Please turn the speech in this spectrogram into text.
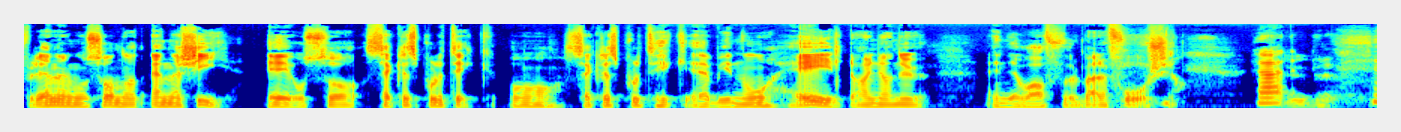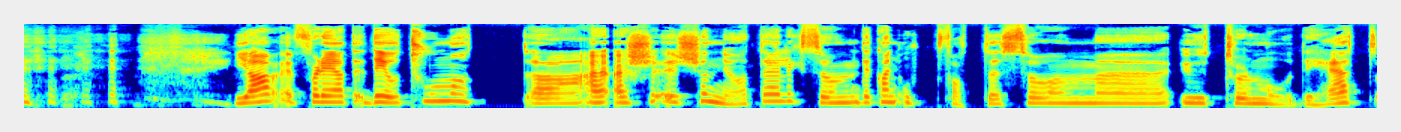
For det er noe sånn at energi er jo også sikkerhetspolitikk, og sikkerhetspolitikk er blitt noe helt annet nå enn det var for bare få år siden. Ja, ja for det er jo to måter jeg, skjønner jo at det, liksom, det kan oppfattes som uh, utålmodighet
